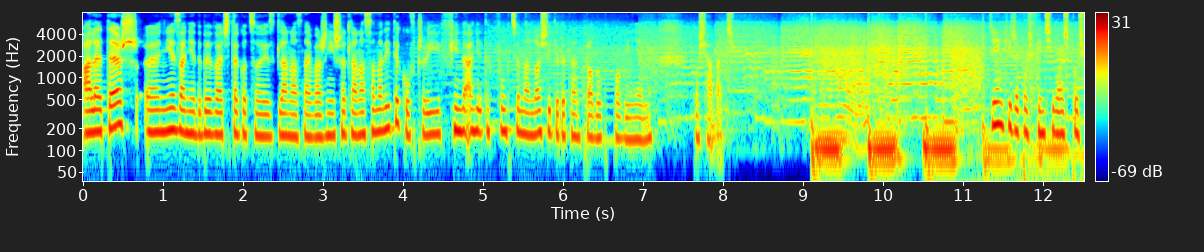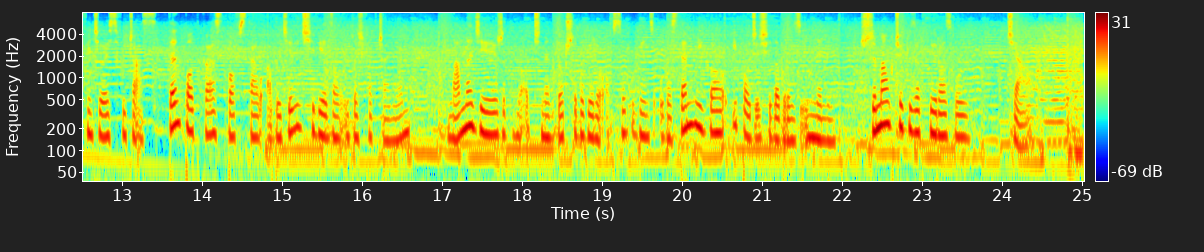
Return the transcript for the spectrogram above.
ale też e, nie zaniedbywać tego, co jest dla nas najważniejsze, dla nas analityków, czyli finalnie tych funkcjonalności, które ten produkt powinien posiadać. Dzięki, że poświęciłaś, poświęciłeś swój czas. Ten podcast powstał, aby dzielić się wiedzą i doświadczeniem. Mam nadzieję, że ten odcinek dotrze do wielu osób, więc udostępnij go i podziel się dobrym z innymi. Trzymam kciuki za Twój rozwój. Ciao.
